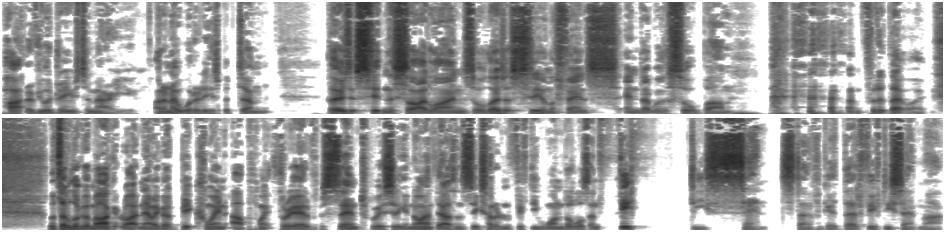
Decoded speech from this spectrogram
partner of your dreams to marry you. I don't know what it is, but um, those that sit in the sidelines or those that sit on the fence end up with a sore bum. Put it that way. Let's have a look at the market right now. We've got Bitcoin up 0.38%. We're sitting at $9,651.50 50 cents. Don't forget that 50 cent mark.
